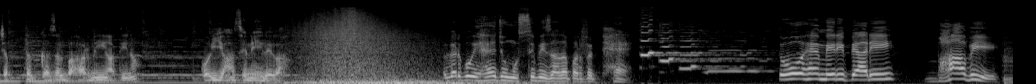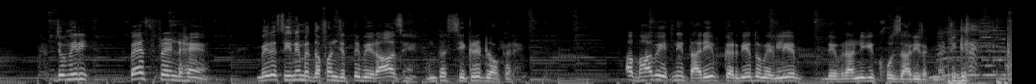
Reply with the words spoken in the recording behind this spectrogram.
जब तक गज़ल बाहर नहीं आती ना कोई यहाँ से नहीं हिलेगा अगर कोई है जो मुझसे भी ज़्यादा परफेक्ट है तो वो है मेरी प्यारी भाभी जो मेरी बेस्ट फ्रेंड हैं। मेरे सीने में दफन जितने भी राज हैं उनका सीक्रेट लॉकर है। अब भाभी इतनी तारीफ़ कर दी है तो मेरे लिए देवरानी की खोज जारी रखना ठीक है?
